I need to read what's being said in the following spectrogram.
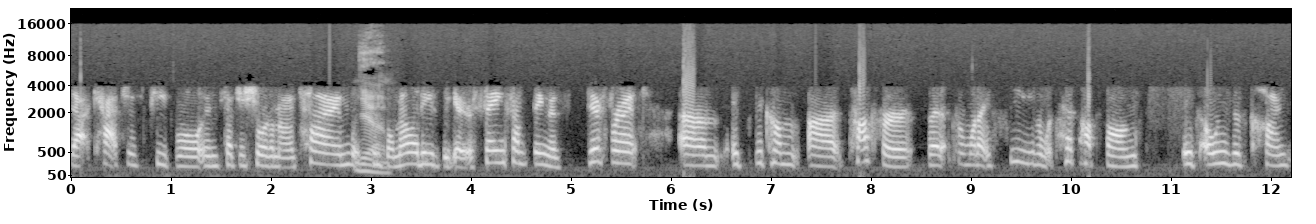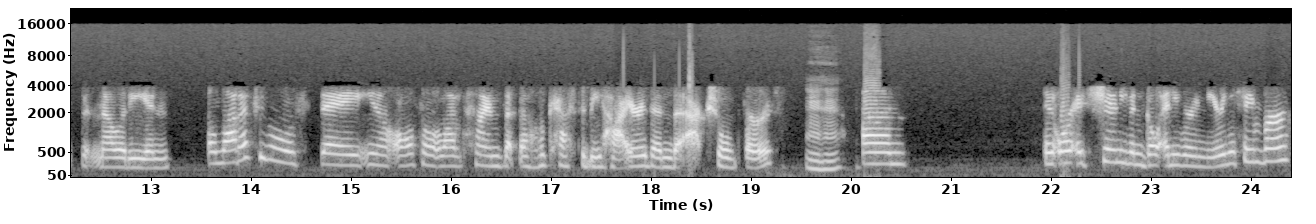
that catches people in such a short amount of time with Yeah. simple melodies but yet you're saying something that's different um, it's become uh, tougher. But from what I see, even with hip hop songs, it's always this constant melody. And a lot of people will say, you know, also a lot of times that the hook has to be higher than the actual verse. Mm-hmm. Um, and or it shouldn't even go anywhere near the same verse,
